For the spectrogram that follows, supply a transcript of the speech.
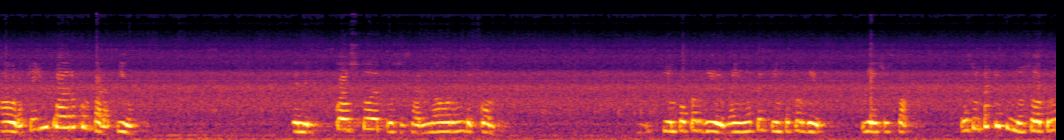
Ahora, aquí hay un cuadro comparativo en el costo de procesar una orden de compra. Tiempo perdido, imagínate el tiempo perdido. Y eso está. Resulta que si nosotros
